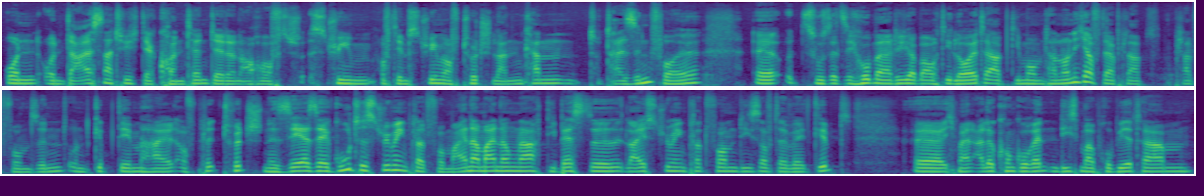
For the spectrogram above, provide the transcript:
Und, und da ist natürlich der Content, der dann auch auf Stream, auf dem Stream auf Twitch landen kann, total sinnvoll. Äh, zusätzlich holt man natürlich aber auch die Leute ab, die momentan noch nicht auf der Plat Plattform sind und gibt dem halt auf Twitch eine sehr, sehr gute Streaming-Plattform. Meiner Meinung nach die beste Live-Streaming-Plattform, die es auf der Welt gibt. Äh, ich meine, alle Konkurrenten, die es mal probiert haben,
